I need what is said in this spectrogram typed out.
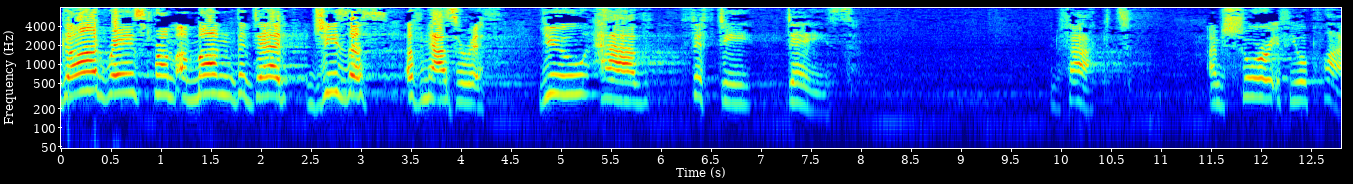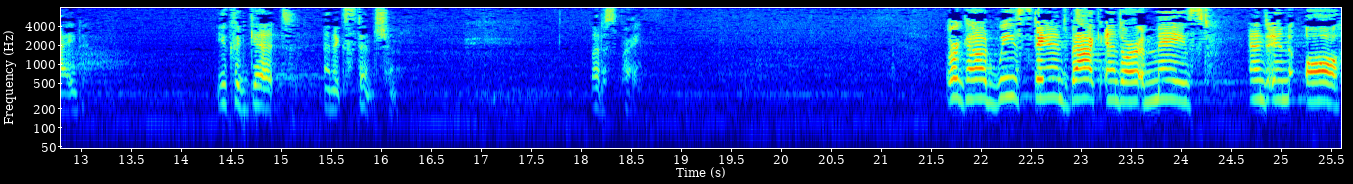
God raised from among the dead Jesus of Nazareth. You have 50 days. In fact, I'm sure if you applied, you could get an extension. Let us pray. Lord God, we stand back and are amazed and in awe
